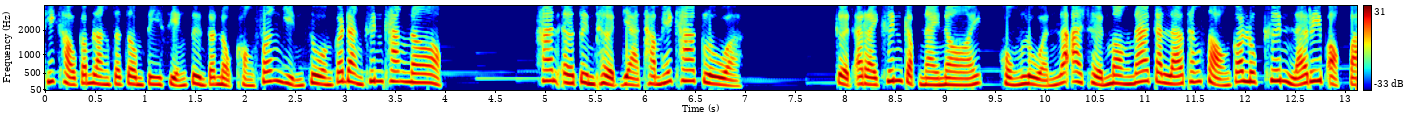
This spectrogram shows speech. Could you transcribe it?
ที่เขากำลังจะโจมตีเสียงตื่นตระหนกของเฟิ่งหยินซวงก็ดังขึ้นข้างนอกฮันเออตื่นเถิดอย่าทำให้ข้ากลัว เกิดอะไรขึ้นกับนายน้อย หงหลวนและอาเฉินมองหน้ากันแล้วทั้งสองก็ลุกขึ้นและรีบออกไป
